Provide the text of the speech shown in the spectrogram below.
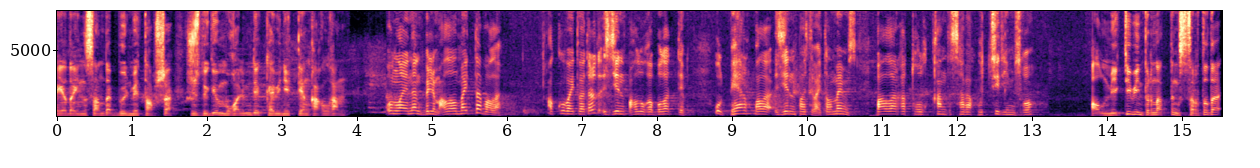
Аядай нысанда бөлме тапшы, жүздеген мұғалім де кабинеттен қағылған. Онлайннан білім ала алмайды да бала. Ал көп айтып жатыр ізденіп алуға болады деп. Ол барлық бала ізденімпаз деп айта алмаймыз. Балаларға толыққанды сабақ өтсе дейміз ғой. Ал мектеп интернаттың сырты да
